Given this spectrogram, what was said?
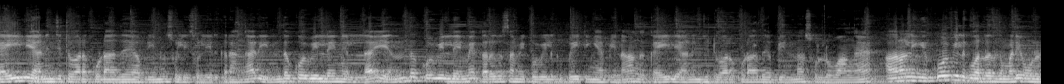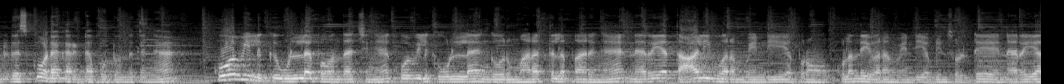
கைலி அணிஞ்சிட்டு வரக்கூடாது அப்படின்னு சொல்லி சொல்லியிருக்கிறாங்க. அது இந்த கோவில்லைன்னு இல்லை. எந்த கோவில்லையுமே கருகுசாமி கோவிலுக்கு போயிட்டீங்க அப்படின்னா அங்கே கைலி அணிஞ்சிட்டு வரக்கூடாது அப்படின்னு தான் சொல்லுவாங்க. அதனால் நீங்கள் கோவிலுக்கு வர்றதுக்கு முன்னாடி உங்களோட ட்ரெஸ் கோடை கரெக்டாக போட்டு வந்துக்கோங்க. கோவிலுக்கு உள்ளே இப்போ வந்தாச்சுங்க. கோவிலுக்கு உள்ளே இங்கே ஒரு மரத்தில் பாருங்கள் நிறைய தாலி மரம் வேண்டி அப்புறம் குழந்தை வரம் வேண்டி அப்படின்னு சொல்லிட்டு நிறையா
